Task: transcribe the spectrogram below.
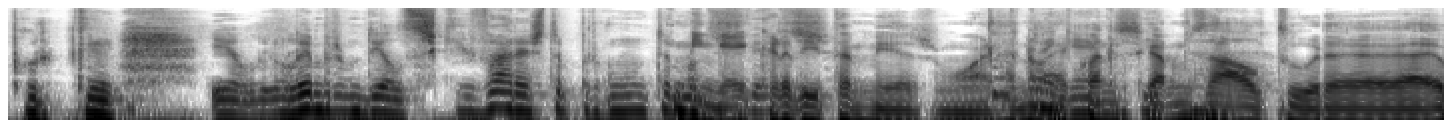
porque ele, eu lembro-me dele esquivar esta pergunta. Ninguém acredita mesmo, Ana, não é? Quando acredita. chegarmos à altura,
